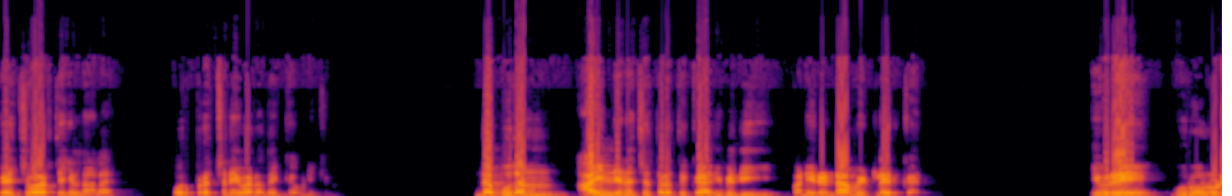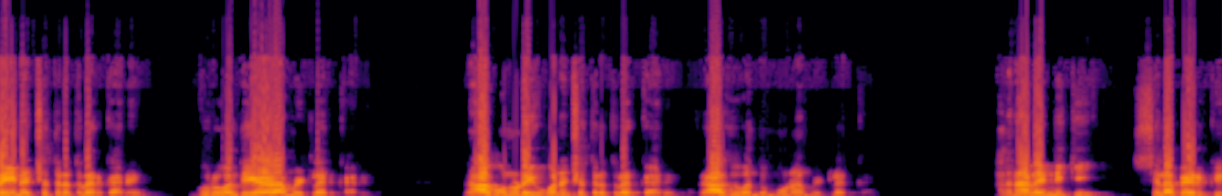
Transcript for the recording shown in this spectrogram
பேச்சுவார்த்தைகள்னால ஒரு பிரச்சனை வர்றதை கவனிக்கணும். இந்த புதன் ஆயில்ய நட்சத்திரத்துக்கு அதிபதி பன்னிரெண்டாம் வீட்டில் இருக்கார். இவர் குருவனுடைய நட்சத்திரத்தில் இருக்காரு. குரு வந்து ஏழாம் வீட்டில் இருக்காரு. ராகுனுடைய உப நட்சத்திரத்தில் இருக்காரு. ராகு வந்து மூணாம் வீட்டில் இருக்கார். அதனால் இன்னைக்கு சில பேருக்கு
